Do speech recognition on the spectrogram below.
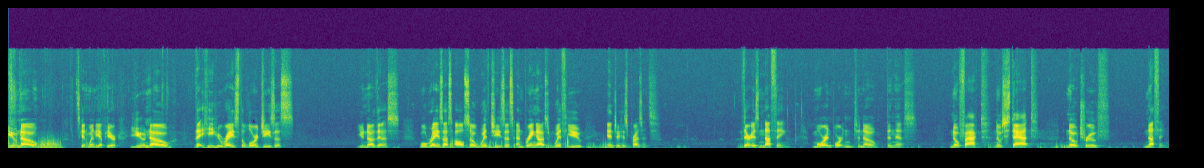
you know, it's getting windy up here, you know that he who raised the Lord Jesus, you know this, will raise us also with Jesus and bring us with you into his presence. There is nothing more important to know than this. No fact, no stat, no truth, nothing.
